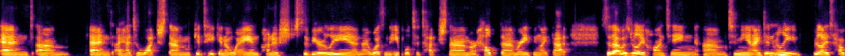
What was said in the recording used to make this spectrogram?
and um, and i had to watch them get taken away and punished severely and i wasn't able to touch them or help them or anything like that so that was really haunting um, to me and i didn't really realize how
